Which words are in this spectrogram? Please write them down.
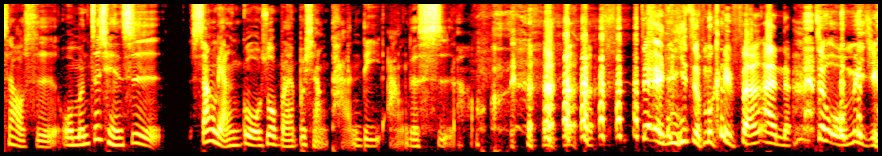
施老师，我们之前是商量过，说本来不想谈李昂的事啊。对，你怎么可以翻案呢？这我们已经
